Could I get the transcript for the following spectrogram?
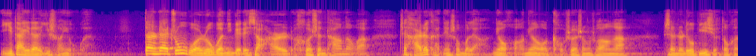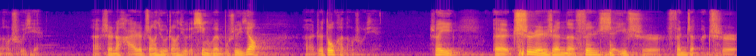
一代一代的遗传有关。但是在中国，如果你给这小孩喝参汤的话，这孩子肯定受不了，尿黄尿、口舌生疮啊，甚至流鼻血都可能出现啊，甚至孩子整宿整宿的兴奋不睡觉啊，这都可能出现。所以，呃，吃人参呢，分谁吃，分怎么吃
